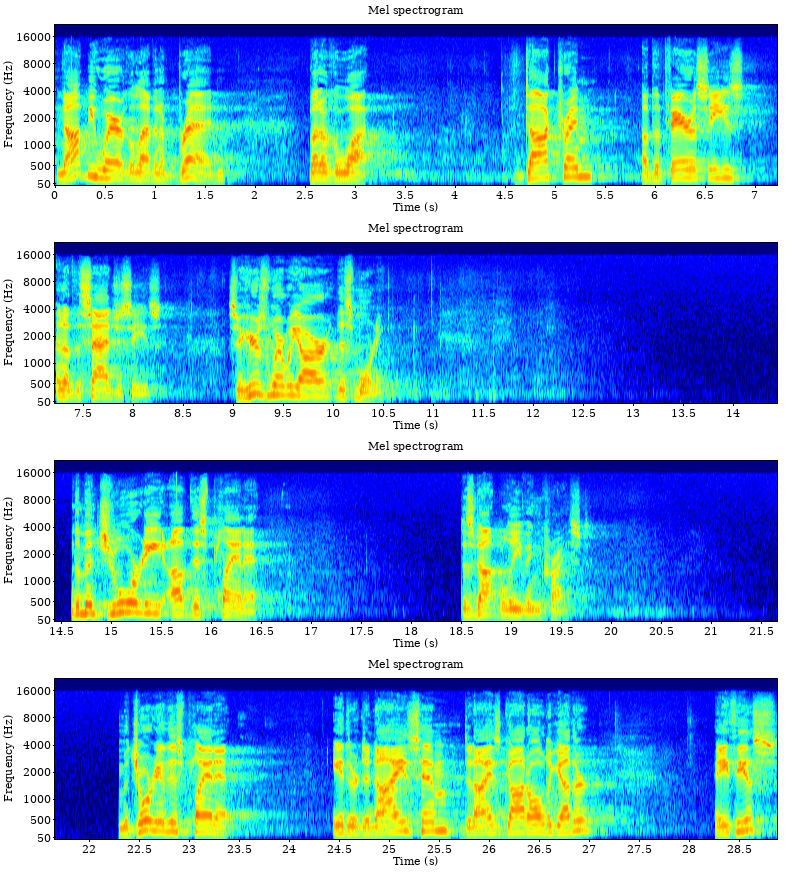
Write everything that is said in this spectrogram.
not beware of the leaven of bread, but of the what? Doctrine of the Pharisees and of the Sadducees. So here's where we are this morning. The majority of this planet does not believe in Christ. The majority of this planet either denies him, denies God altogether, atheists,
